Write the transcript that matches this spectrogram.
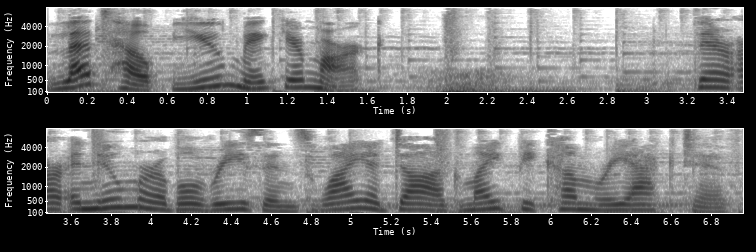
Let's help you make your mark. There are innumerable reasons why a dog might become reactive.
